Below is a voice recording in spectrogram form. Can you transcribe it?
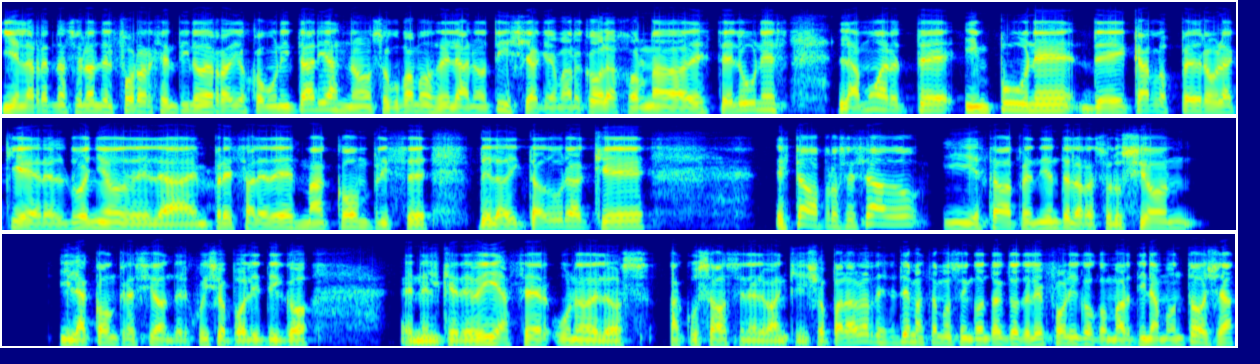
Y en la Red Nacional del Foro Argentino de Radios Comunitarias nos ocupamos de la noticia que marcó la jornada de este lunes, la muerte impune de Carlos Pedro Blaquier, el dueño de la empresa Ledesma, cómplice de la dictadura, que estaba procesado y estaba pendiente la resolución y la concreción del juicio político en el que debía ser uno de los acusados en el banquillo. Para hablar de este tema estamos en contacto telefónico con Martina Montoya,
